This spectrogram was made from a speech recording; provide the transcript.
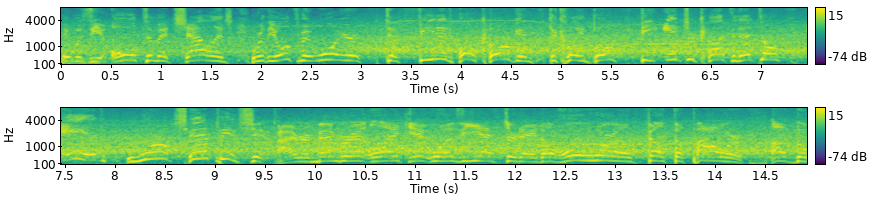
It was the ultimate challenge where the Ultimate Warrior defeated Hulk Hogan to claim both the Intercontinental and World Championship. I remember it like it was yesterday. The whole world felt the power of the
